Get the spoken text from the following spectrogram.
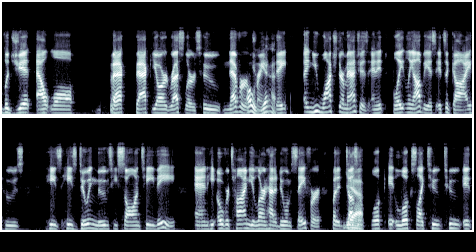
legit outlaw back backyard wrestlers who never Oh, trained. yeah. They and you watch their matches and it's blatantly obvious it's a guy who's he's he's doing moves he saw on TV and he over time you learn how to do them safer but it doesn't look it looks like two two it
